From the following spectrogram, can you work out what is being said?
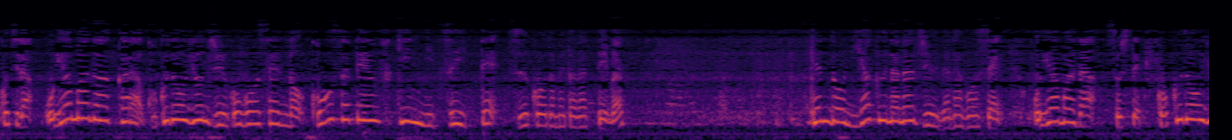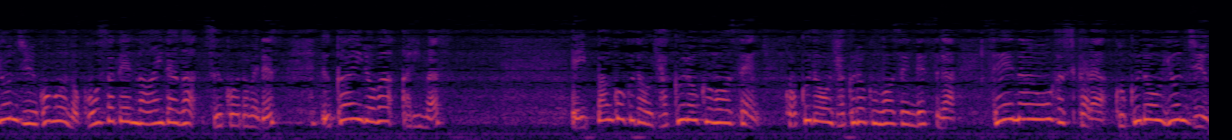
こちら小山田から国道45号線の交差点付近について通行止めとなっています。県道277号線小山田そして国道45号の交差点の間が通行止めです。迂回路はあります。一般国道106号線国道106号線ですが西南大橋から国道45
